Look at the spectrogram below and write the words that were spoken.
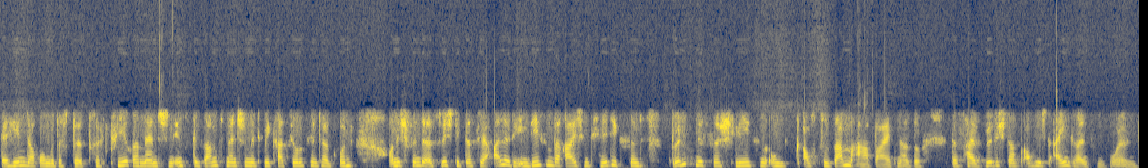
Behinderung, das betrifft queere Menschen, insgesamt Menschen mit Migrationshintergrund. Und ich finde es wichtig, dass wir alle, die in diesen Bereichen tätig sind, Bündnisse schließen und auch zusammenarbeiten. Also deshalb würde ich das auch nicht eingrenzen wollen.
